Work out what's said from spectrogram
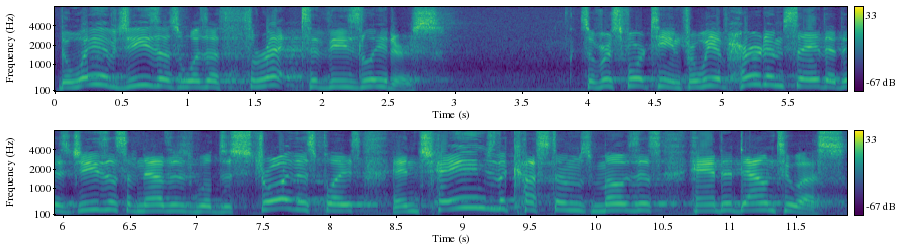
The way of Jesus was a threat to these leaders. So, verse 14, for we have heard him say that this Jesus of Nazareth will destroy this place and change the customs Moses handed down to us.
